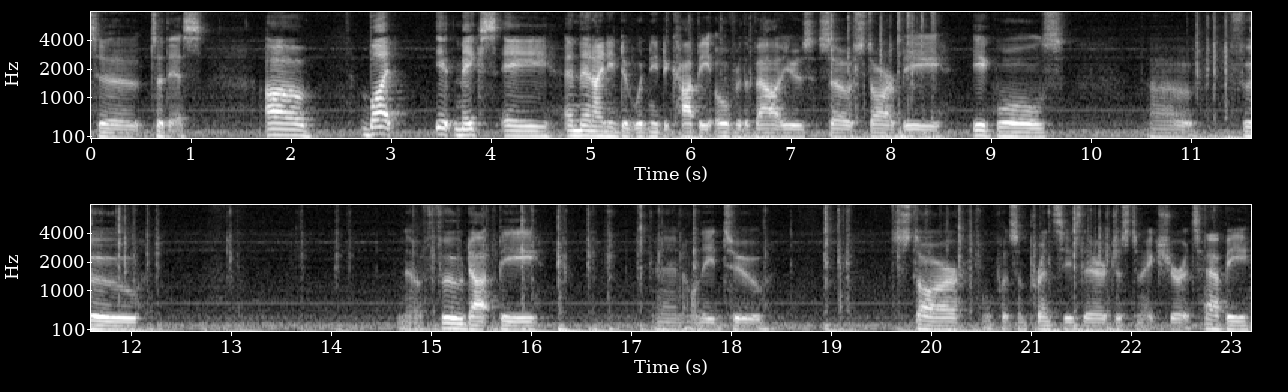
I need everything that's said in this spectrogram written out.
to to this. Uh, but it makes a and then I need to would need to copy over the values. So star B equals uh, foo no foo dot b and I'll need to star. We'll put some parentheses there just to make sure it's happy.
